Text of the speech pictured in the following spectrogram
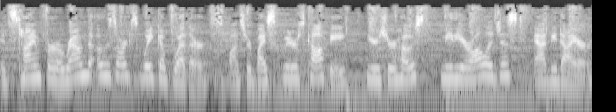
It's time for Around the Ozarks Wake Up Weather, sponsored by Scooters Coffee. Here's your host, meteorologist Abby Dyer.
